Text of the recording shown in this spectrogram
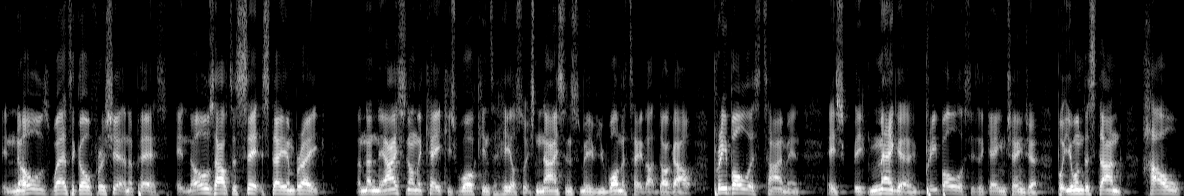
It knows where to go for a shit and a piss. It knows how to sit, stay, and break. And then the icing on the cake is walking to heel, so it's nice and smooth. You want to take that dog out. Pre bolus timing, it's, it's mega. Pre bolus is a game changer, but you understand how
